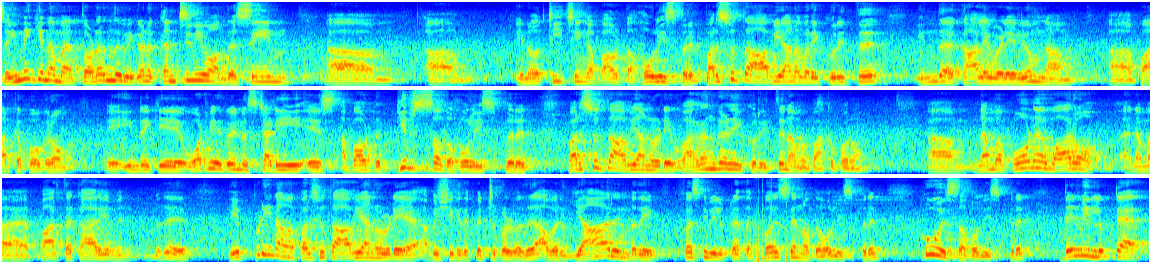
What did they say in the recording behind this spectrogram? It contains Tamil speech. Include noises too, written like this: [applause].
ஸோ இன்றைக்கி நம்ம தொடர்ந்து we continue on the same you know teaching about the Holy Spirit பரிசுத்த ஆவியானவரை குறித்து இந்த காலை வேளையிலும் நாம் பார்க்க போகிறோம் இன்றைக்கு what we are going to study is about the gifts of the Holy Spirit பரிசுத்த ஆவியானவருடைய வரங்களை குறித்து நம்ம பார்க்க போகிறோம் நம்ம போன வாரம் நம்ம பார்த்த காரியம் என்பது எப்படி நாம் பரிசுத்த ஆவியானவருடைய அபிஷேகத்தை பெற்றுக்கொள்வது அவர் யார் என்பதை first we look at the person of the Holy Spirit who is the Holy Spirit then we look at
